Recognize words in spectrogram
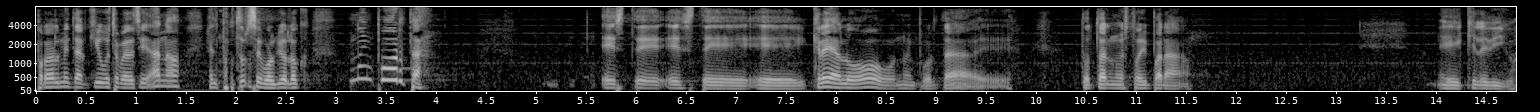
Probablemente aquí usted va a decir, ah, no, el pastor se volvió loco. No importa este, este, eh, créalo, no importa, eh, total no estoy para, eh, ¿qué le digo?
